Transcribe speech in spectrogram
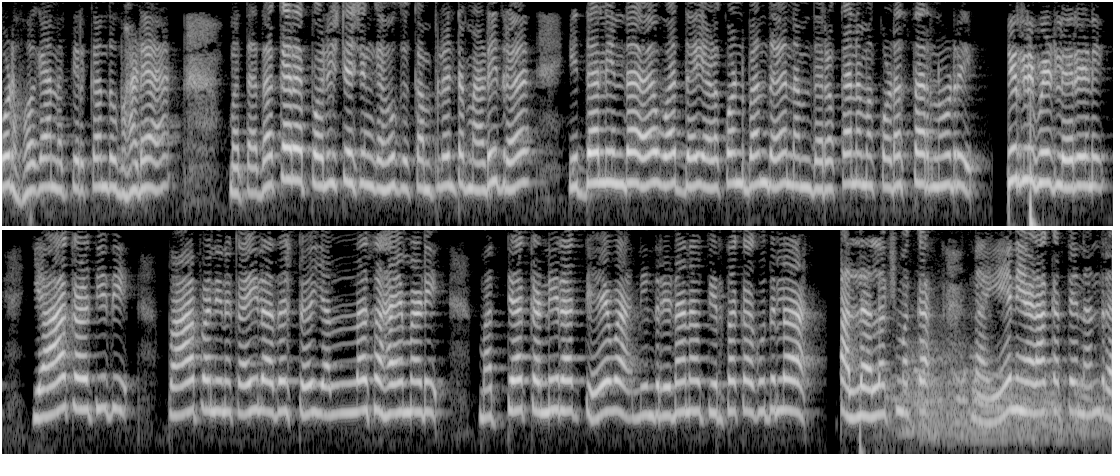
ಓಡ್ ಹೋಗ್ಯಾನ ತಿರ್ಕಂದು ಭಾಡ್ಯ ಮತ್ತ ಅದಕ್ಕರ ಪೊಲೀಸ್ ಸ್ಟೇಷನ್ಗೆ ಹೋಗಿ ಕಂಪ್ಲೇಂಟ್ ಮಾಡಿದ್ರೆ ಇದ್ದಲ್ಲಿಂದ ಒದ್ದ ಎಳ್ಕೊಂಡು ಬಂದ ನಮ್ದು ರೊಕ್ಕ ನಮಗೆ ಕೊಡಸ್ತಾರ ನೋಡ್ರಿ. ಇರ್ಲಿ ಬಿಡ್ಲಿ ರೇಣಿ. ಯಾಕೆ ಆತಿದಿ ಪಾಪ ನಿನ್ನ ಕೈಲಾದಷ್ಟು ಎಲ್ಲ ಸಹಾಯ ಮಾಡಿ. ಮತ್ತೆ ಕಣ್ಣೀರಾಗ್ತೇವ ನಿನ್ ಋಣ ನಾವು ತೀರ್ಸಕ್ಕಾಗುದಿಲ್ಲ. ಅಲ್ಲ, ಲಕ್ಷ್ಮಕ್ಕ, ನಾ ಏನ್ ಹೇಳಾಕತ್ತೇನಂದ್ರ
